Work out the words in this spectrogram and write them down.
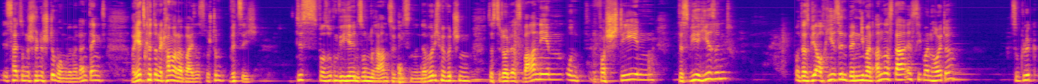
ist halt so eine schöne Stimmung. Wenn man dann denkt, oh, jetzt könnte eine Kamera dabei sein, das ist bestimmt witzig. Das versuchen wir hier in so einen Rahmen zu gießen. Und da würde ich mir wünschen, dass die Leute das wahrnehmen und verstehen, dass wir hier sind und dass wir auch hier sind, wenn niemand anders da ist, sieht man heute. Zum Glück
